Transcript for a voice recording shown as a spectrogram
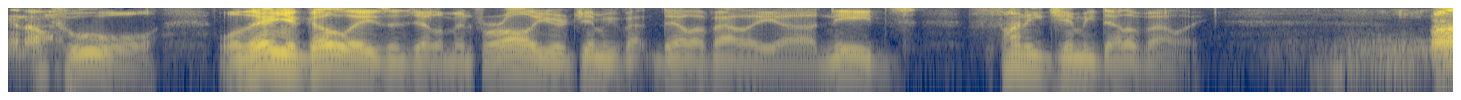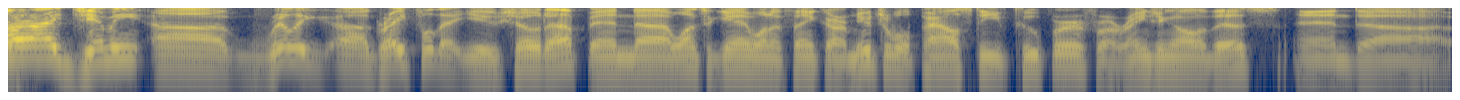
you know? Cool. Well, there you go, ladies and gentlemen, for all your Jimmy Della Valle uh, needs. Funny Jimmy Della Valle. All right, Jimmy. Uh, really uh, grateful that you showed up, and uh, once again, want to thank our mutual pal Steve Cooper for arranging all of this, and uh,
